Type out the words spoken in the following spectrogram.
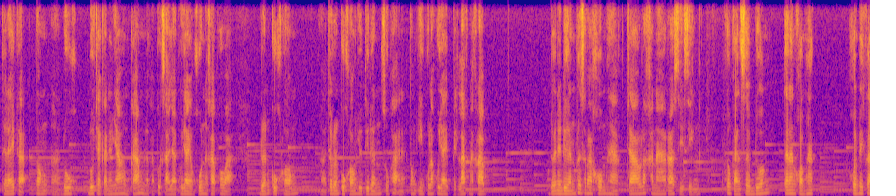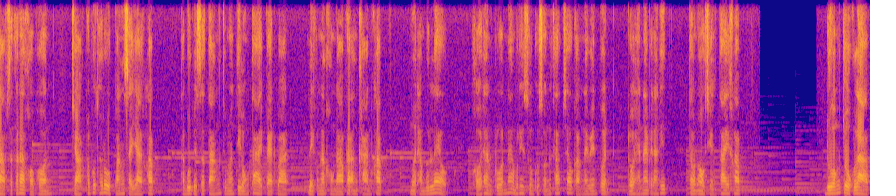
จะได้ก็ต้องดูดูใจกันยาวๆของกัมแล้วก็ปรึกษาญาติผู้ใหญ่ของคุณนะครับ เพราะว่าเรือนกูครองเจ้าเรือนกูครองอยู่ที่เรือนสุภาเนี่ยต้องอิงผู้รักผู้ใหญ่เป็นหลักนะครับ โดยในเดือนพฤษภาคมหากเจ้าลัคนาราศีสิงห์ต้องการเสริมดวงด้านความหัก ควรไปกราบสักการะขอพร จากพระพุทธรูปปางสายญาติครับทำบุญเป็นสตังค์จำนวนตีลงใต้ 8 บาทเหล็กกำลังของดาวพระอังคารครับ เมื่อทำบุญแล้ว ขอให้ท่านกรวดหน้าบุทิศส่วนกุศลนะครับเจ้ากรรมนายเวรเปิ่นโดยหันหน้าไปทางทิศตะวันออกเฉียงใต้ครับ ดวงโจกลาบ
